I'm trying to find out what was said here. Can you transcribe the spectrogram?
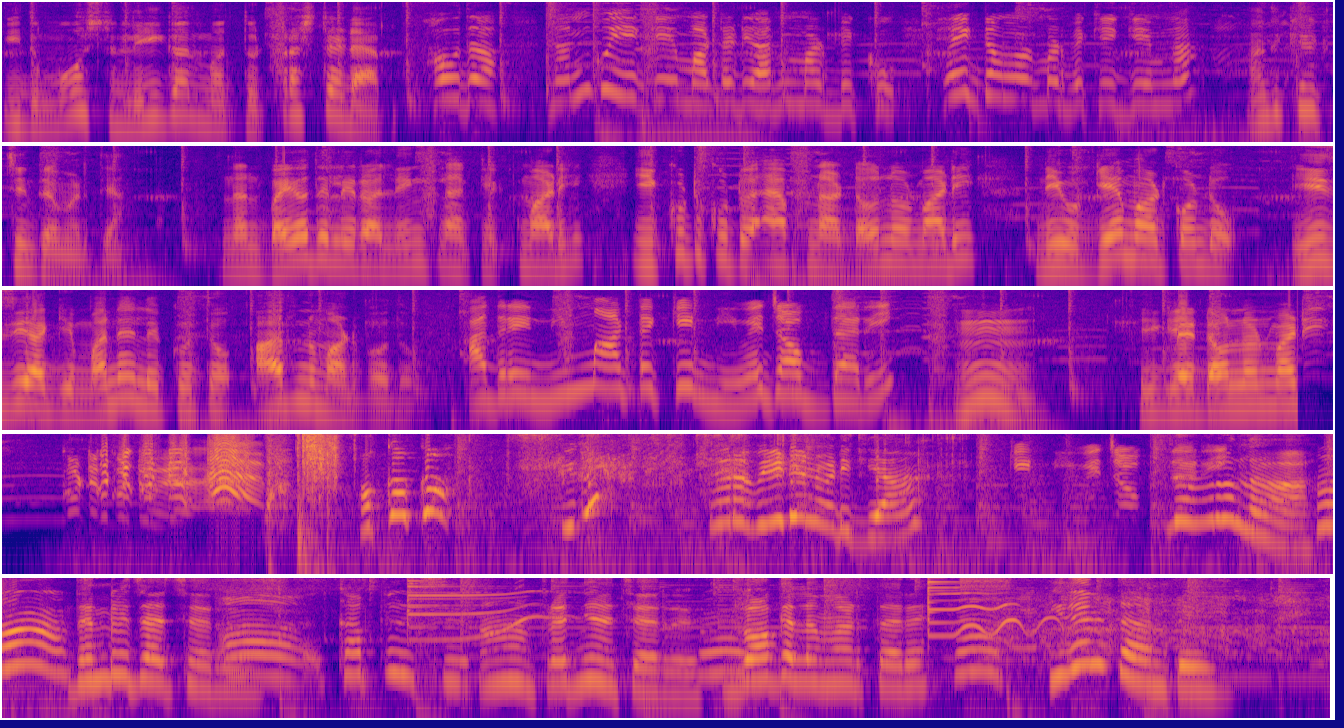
ಇದು ಮೋಸ್ಟ್ ಲೀಗಲ್ ಮತ್ತು ಟ್ರಸ್ಟೆಡ್ ಆ್ಯಪ್ ಹೌದಾ? ನನಗೂ ಈ ಗೇಮ್ ಆಟಾಡಿ ಅರ್ನ್ ಮಾಡಬೇಕು? ಹೇಗೆ ಡೌನ್ಲೋಡ್ ಮಾಡಬೇಕು ಈ ಗೇಮ್ನ ಅದಕ್ಕೆ ಯಾಕೆ ಚಿಂತೆ ಮಾಡ್ತೀಯಾ? ನನ್ನ ಬಯೋದಲ್ಲಿರೋ ಲಿಂಕ್ನ ಕ್ಲಿಕ್ ಮಾಡಿ ಈ ಕುಟು ಕುಟು ಆ್ಯಪ್ನ ಡೌನ್ಲೋಡ್ ಮಾಡಿ ನೀವು ಗೇಮ್ ಆಡಿಕೊಂಡು ಈಸಿಯಾಗಿ ಮನೇಲಿ ಕೂತು ಅರ್ನ್ ಮಾಡ್ಬೋದು. ಆದರೆ ನಿಮ್ಮ ಆಟಕ್ಕೆ ನೀವೇ ಜವಾಬ್ದಾರಿ? ಹ್ಞೂ ಈಗಲೇ ಡೌನ್ಲೋಡ್ ಮಾಡಿ. ಅಕ್ಕ ಅಕ್ಕ ಇದು ವಿಡಿಯೋ ನೋಡಿದ್ಯಾ? ಇವರಲ್ಲ ಧನರಾಜಾಚಾರ್ ಕಪಲ್ಸ್ ಹಾ ಪ್ರಜ್ಞಾಚಾರ್ ಬ್ಲಾಗ್ ಎಲ್ಲ ಮಾಡ್ತಾರೆ. ಇದೆಂತ ಅಂತೆ?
